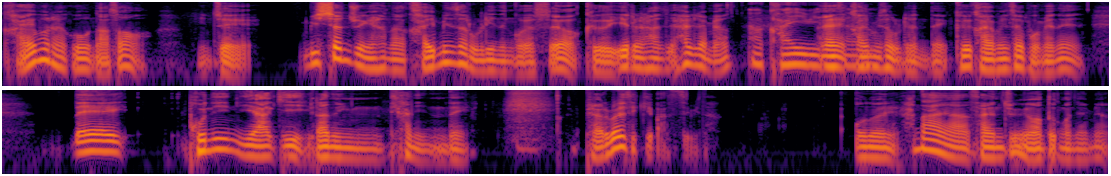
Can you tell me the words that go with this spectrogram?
가입을 하고 나서 이제 미션 중에 하나 가입 인사를 올리는 거였어요. 그 일을 하, 하려면 아 가입이 네, 가입 인사 올렸는데 그 가입 인사에 보면은 내 본인 이야기라는 칸이 있는데 별별 새끼 많습니다. 오늘 하나야 사연 중에 어떤 거냐면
